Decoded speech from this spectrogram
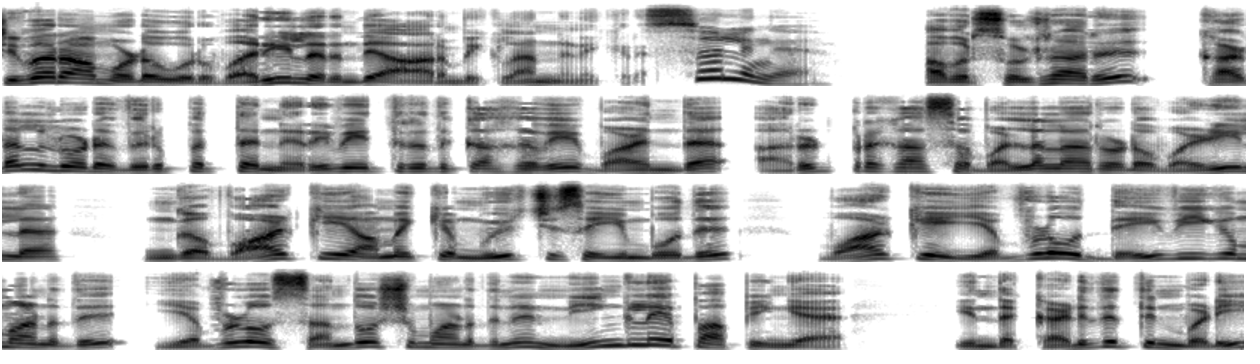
சிவராமோட ஒரு வரியிலிருந்தே ஆரம்பிக்கலாம்னு நினைக்கிறேன். சொல்லுங்க. அவர் சொல்றாரு கடவுளோட விருப்பத்தை நிறைவேற்றுறதுக்காகவே வாழ்ந்த அருட்பிரகாச வள்ளலாரோட வழியில உங்க வாழ்க்கையை அமைக்க முயற்சி செய்யும்போது வாழ்க்கை எவ்வளோ தெய்வீகமானது எவ்வளோ சந்தோஷமானதுன்னு நீங்களே பாப்பீங்க. இந்த கடிதத்தின்படி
